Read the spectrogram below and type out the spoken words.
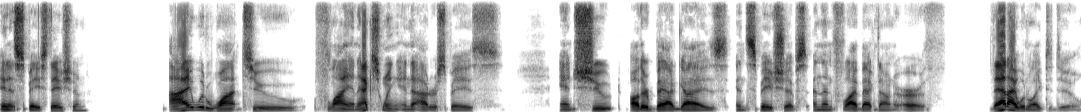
in a space station. I would want to fly an X Wing into outer space and shoot other bad guys in spaceships and then fly back down to Earth. That I would like to do.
